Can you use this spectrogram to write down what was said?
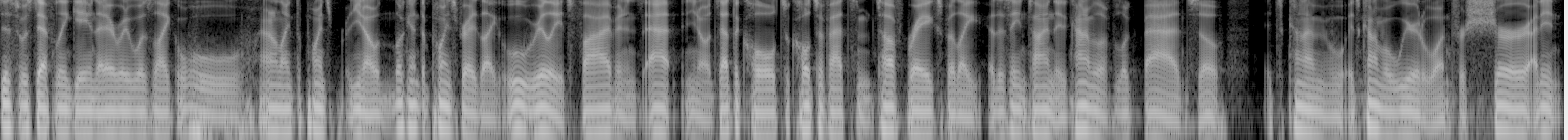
this was definitely a game that everybody was like, "Oh, I don't like the points." You know, looking at the point spread, like, "Oh, really? It's five, and it's at you know, it's at the Colts. The Colts have had some tough breaks, but like at the same time, they kind of have looked bad. So it's kind of it's kind of a weird one for sure. I didn't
